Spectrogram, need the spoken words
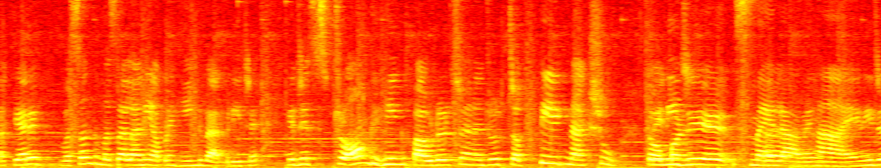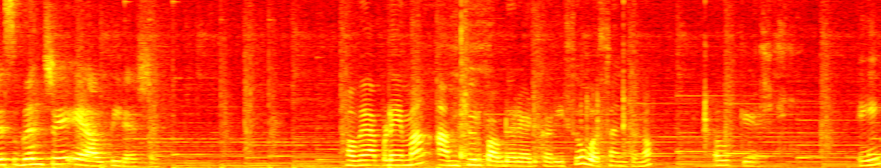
અત્યારે વસંત મસાલાની આપણે હિંગ વાપરી છે કે જે સ્ટ્રોંગ હિંગ પાવડર છે અને જો ચપટી એક નાખશું તો એની જે સ્મેલ આવે. હા એની જે સુગંધ છે એ આવતી રહેશે હવે આપણે એમાં આમચૂર પાવડર એડ કરીશું, વસંતનો. ઓકે. એ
